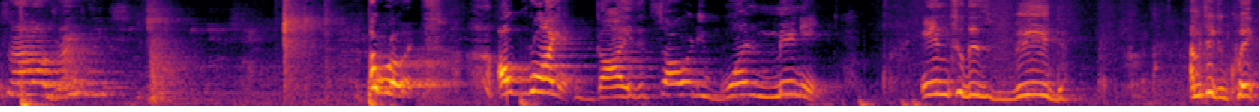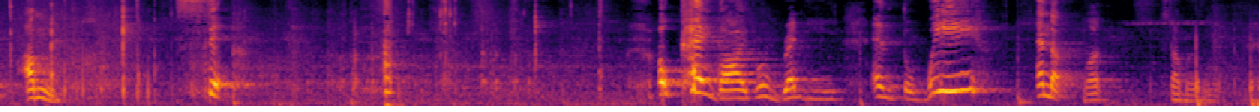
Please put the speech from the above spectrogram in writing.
It's not in our drink, please. Alright. Alright, guys. It's already one minute into this vid. I'm gonna take a quick um sip. Okay, guys, we're ready. And the we and the what? Stop moving it.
